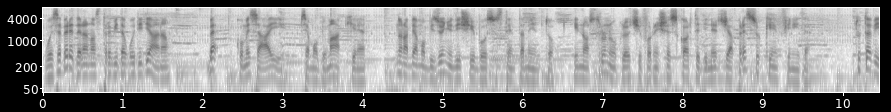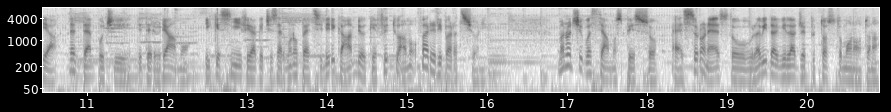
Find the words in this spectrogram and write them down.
Vuoi sapere della nostra vita quotidiana? Beh, come sai, siamo più macchine. Non abbiamo bisogno di cibo o sostentamento. Il nostro nucleo ci fornisce scorte di energia pressoché infinite. Tuttavia, nel tempo ci deterioriamo, il che significa che ci servono pezzi di ricambio e che effettuiamo varie riparazioni. Ma non ci guastiamo spesso, a essere onesto, la vita al villaggio è piuttosto monotona.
